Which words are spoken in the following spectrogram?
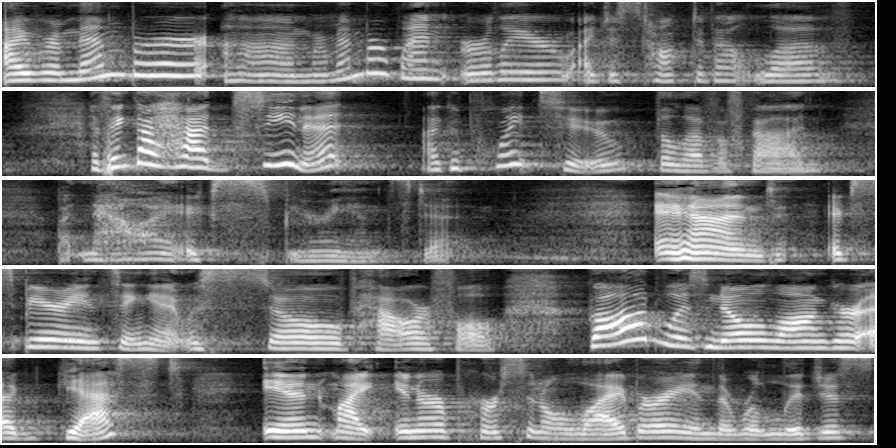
I remember, um, remember when earlier I just talked about love? I think I had seen it. I could point to the love of God, but now I experienced it. And experiencing it was so powerful. God was no longer a guest in my interpersonal library in the religious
